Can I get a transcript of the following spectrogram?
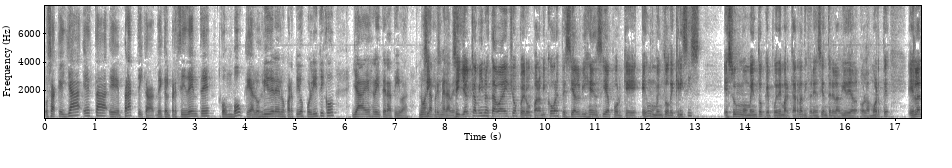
o sea que ya esta eh, práctica de que el presidente convoque a los líderes de los partidos políticos ya es reiterativa, no es la primera vez. Sí, ya el camino estaba hecho, pero para mí cobra especial vigencia porque es un momento de crisis, es un momento que puede marcar la diferencia entre la vida o la muerte es la,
